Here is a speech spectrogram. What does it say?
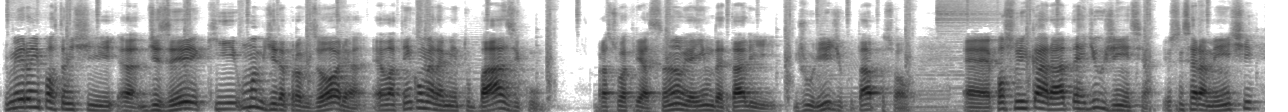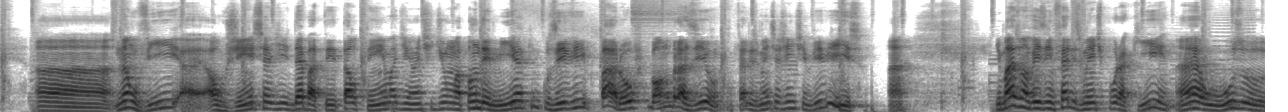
Primeiro é importante uh, dizer que uma medida provisória ela tem como elemento básico para sua criação, e aí um detalhe jurídico, tá, pessoal? É, possuir caráter de urgência. Eu, sinceramente, uh, não vi a urgência de debater tal tema diante de uma pandemia que, inclusive, parou o futebol no Brasil. Infelizmente, a gente vive isso. Né? E mais uma vez, infelizmente por aqui, né, o uso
